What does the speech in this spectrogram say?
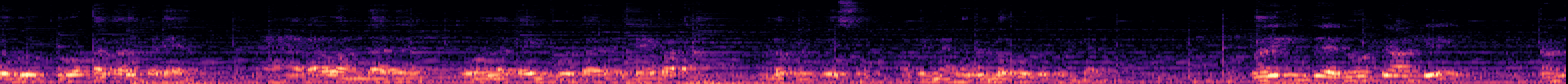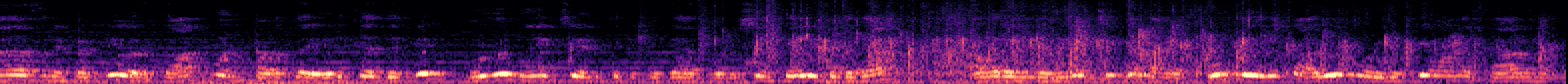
ஒரு புரோட்டோகால் கிடையாது. நேராக வந்தார் தோளில் கை போட்டார். டேவாடா உள்ளே போய் பேசுவோம் அப்படின்னு என்னை உள்ளே கூட்டு போயிட்டார். வருகின்ற நூற்றாண்டில் கண்ணதாசனை பற்றி ஒரு டாக்குமெண்ட் படத்தை எடுக்கிறதுக்கு முழு முயற்சி எடுத்துக்கிட்டு இருக்காரு. விஷயம் கேள்விப்பட்டு தான் அவரை இந்த முயற்சிக்கு நாங்கள் கூட்டுவதற்கு அதுவும் ஒரு முக்கியமான காரணம்.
